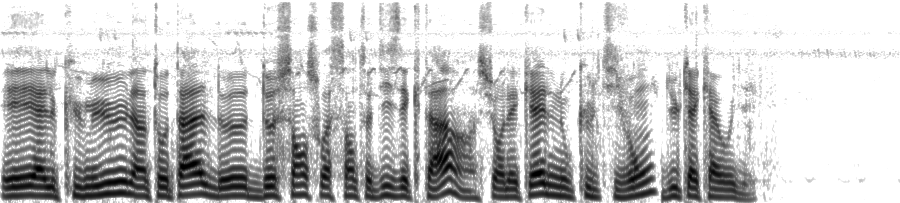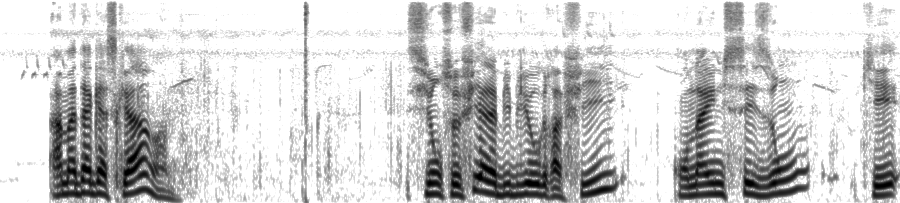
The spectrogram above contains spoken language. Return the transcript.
et elle cumule un total de 270 hectares sur lesquels nous cultivons du cacaoyer. À Madagascar, si on se fie à la bibliographie, on a une saison qui est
